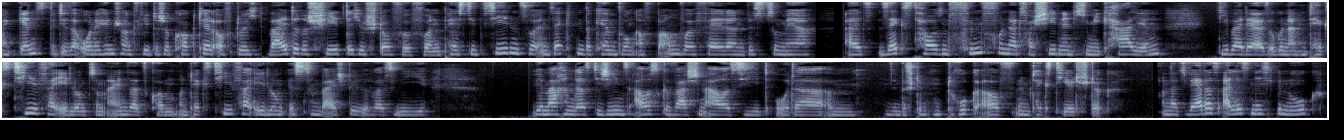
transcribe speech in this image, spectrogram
Ergänzt wird dieser ohnehin schon kritische Cocktail oft durch weitere schädliche Stoffe von Pestiziden zur Insektenbekämpfung auf Baumwollfeldern bis zu mehr als 6500 verschiedenen Chemikalien, die bei der sogenannten Textilveredelung zum Einsatz kommen. Und Textilveredelung ist zum Beispiel sowas wie, wir machen, dass die Jeans ausgewaschen aussieht oder ähm, einen bestimmten Druck auf einem Textilstück. Und als wäre das alles nicht genug,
